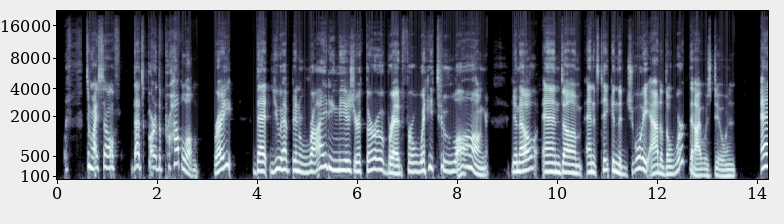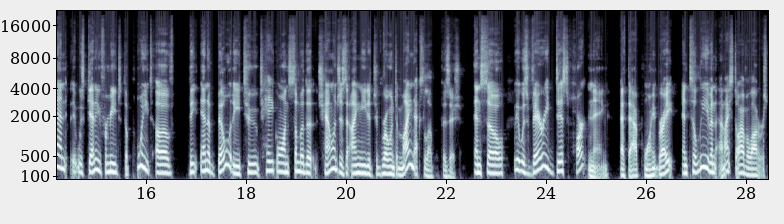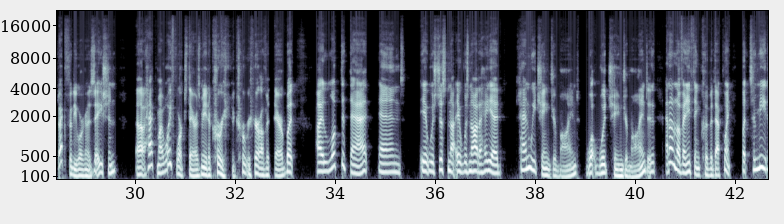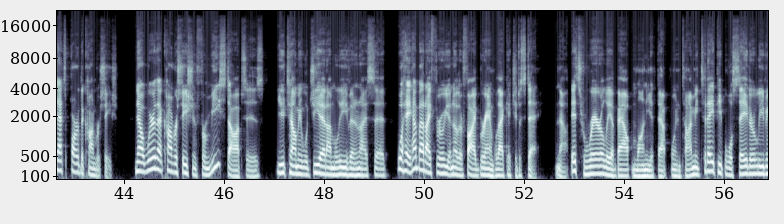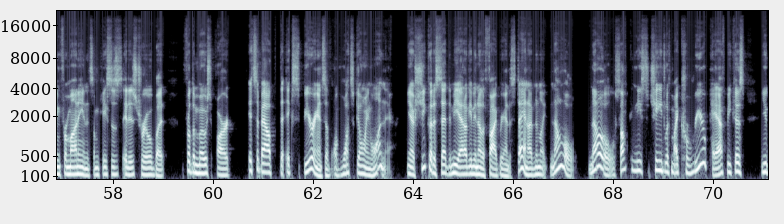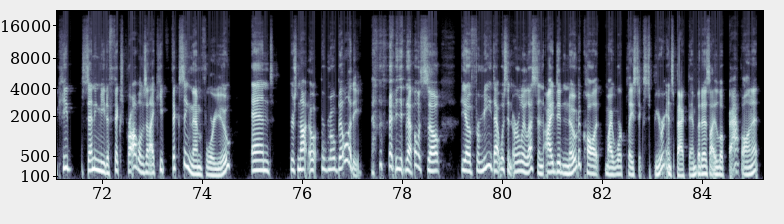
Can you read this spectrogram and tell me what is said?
to myself, that's part of the problem, right? That you have been riding me as your thoroughbred for way too long, you know, and um, and it's taken the joy out of the work that I was doing, and it was getting for me to the point of the inability to take on some of the challenges that I needed to grow into my next level position. And so it was very disheartening at that point, right? And to leave, and, and I still have a lot of respect for the organization. Uh, heck, my wife works there, has made a career, career of it there. But I looked at that and it was just not, it was not a, hey, Ed, can we change your mind? What would change your mind? And, And I don't know if anything could at that point. But to me, that's part of the conversation. Now, where that conversation for me stops is you tell me, well, gee, Ed, I'm leaving. And I said, well, hey, how about I throw you another five grand? Will that get you to stay? Now, it's rarely about money at that point in time. I mean, today people will say they're leaving for money, and in some cases it is true, but for the most part, it's about the experience of, of what's going on there. You know, she could have said to me, I'll give you another five grand to stay. And I've been like, no, no, something needs to change with my career path because you keep sending me to fix problems and I keep fixing them for you. And there's not a mobility, you know? So, you know, for me, that was an early lesson. I didn't know to call it my workplace experience back then. But as I look back on it,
